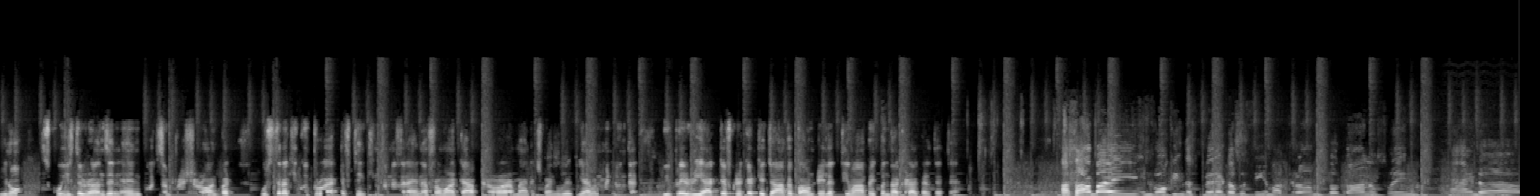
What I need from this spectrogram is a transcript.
you know squeeze the runs and, and put some pressure on but उस तरह की कोई proactive thinking तो नजर आए ना from our captain or our management we, we haven't been doing that we play reactive cricket के जहाँ पे boundary लगती है वहाँ पे एक बंदा खड़ा कर देते हैं Assam invoking the spirit of Wasim Akram, Sultan of Swing, and uh,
